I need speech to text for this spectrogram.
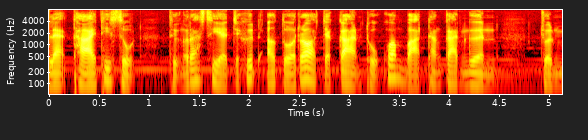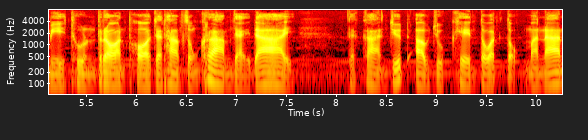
และท้ายที่สุดถึงรัสเซียจะฮึดเอาตัวรอดจากการถูกคว่ำบาตรทางการเงิน จนมีทุนรอนพอจะทำสงครามใหญ่ได้ แต่การยึดเอายูเครนตะวันตกมานั้น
